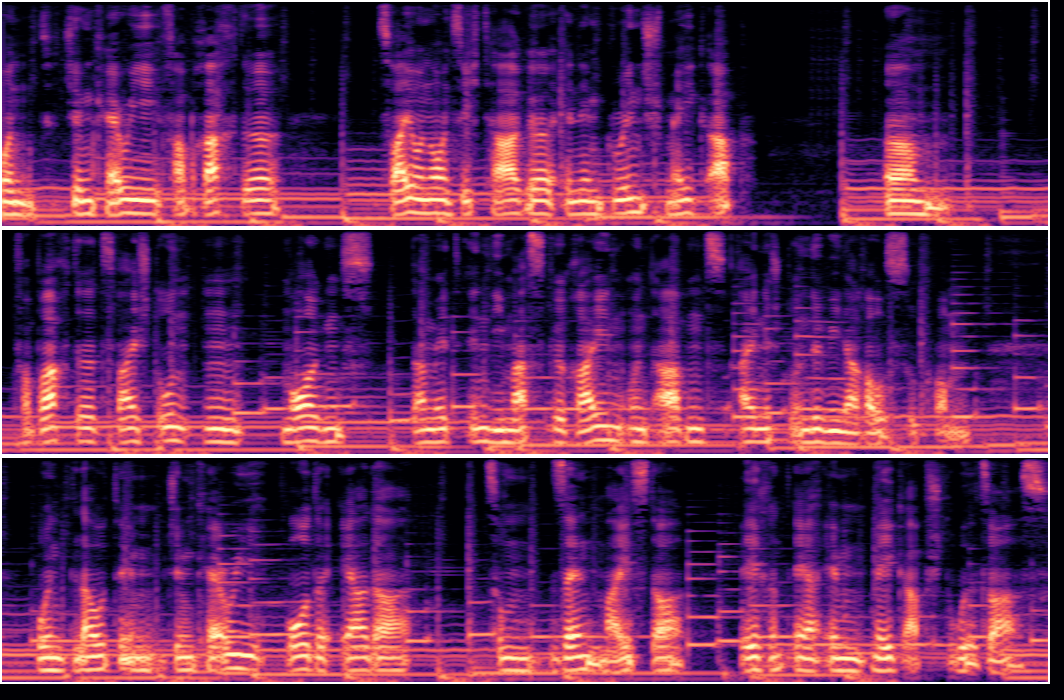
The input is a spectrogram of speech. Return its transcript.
Und Jim Carrey verbrachte 92 Tage in dem Grinch Make-up, ähm, verbrachte zwei Stunden morgens damit in die Maske rein und abends eine Stunde wieder rauszukommen. Und laut dem Jim Carrey wurde er da zum Zen-Meister, während er im Make-up-Stuhl saß.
